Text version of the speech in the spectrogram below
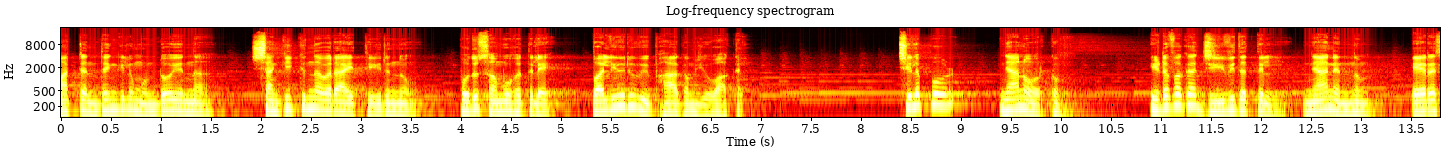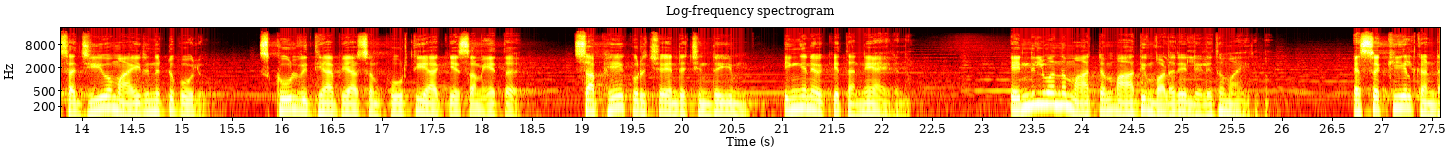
മറ്റെന്തെങ്കിലും ഉണ്ടോ എന്ന് ശങ്കിക്കുന്നവരായി തീരുന്നു പൊതുസമൂഹത്തിലെ വലിയൊരു വിഭാഗം യുവാക്കൾ. ചിലപ്പോൾ ഞാൻ ഓർക്കും ഇടവക ജീവിതത്തിൽ ഞാൻ എന്നും ഏറെ സജീവമായിരുന്നിട്ട് പോലും സ്കൂൾ വിദ്യാഭ്യാസം പൂർത്തിയാക്കിയ സമയത്ത് സഭയെക്കുറിച്ച് എന്റെ ചിന്തയും ഇങ്ങനെയൊക്കെ തന്നെയായിരുന്നു. എന്നിൽ വന്ന മാറ്റം ആദ്യം വളരെ ലളിതമായിരുന്നു. എസ് എക്കിയിൽ കണ്ട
